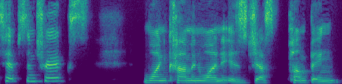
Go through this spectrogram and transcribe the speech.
tips and tricks. One common one is just pumping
